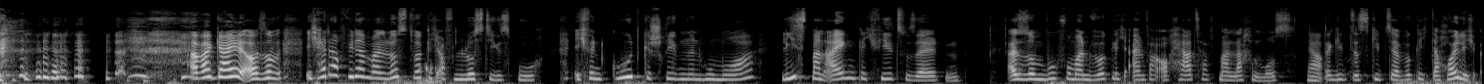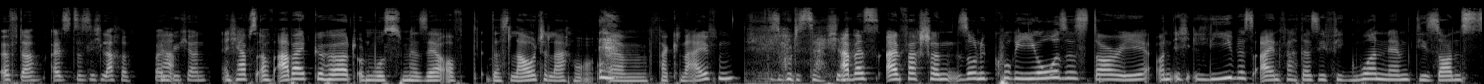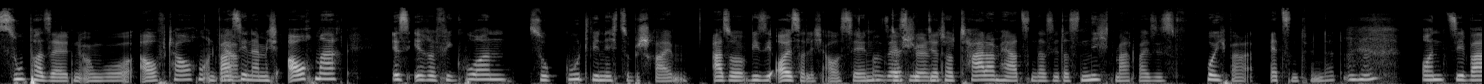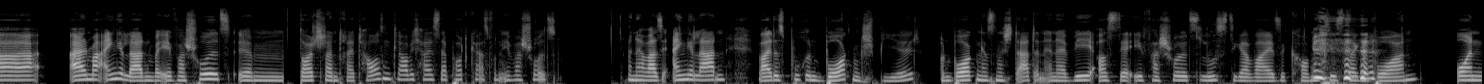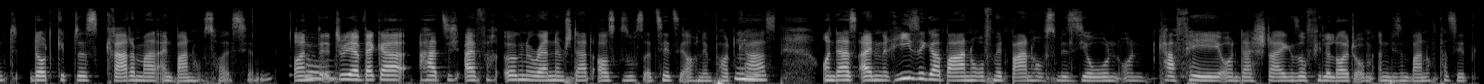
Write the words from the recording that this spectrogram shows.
Aber geil, also ich hätte auch wieder mal Lust wirklich auf ein lustiges Buch. Ich finde gut geschriebenen Humor liest man eigentlich viel zu selten. Also so ein Buch, wo man wirklich einfach auch herzhaft mal lachen muss. Ja. Da gibt es gibt's ja wirklich, da heule ich öfter, als dass ich lache bei Ja. Büchern. Ich habe es auf Arbeit gehört und musste mir sehr oft das laute Lachen ähm, verkneifen. Das ist ein gutes Zeichen. Aber es ist einfach schon so eine kuriose Story und ich liebe es einfach, dass sie Figuren nimmt, die sonst super selten irgendwo auftauchen. Und was Ja. sie nämlich auch macht, ist ihre Figuren so gut wie nicht zu beschreiben. Also wie sie äußerlich aussehen. Oh, das schön. liegt ihr total am Herzen, dass sie das nicht macht, weil sie es furchtbar ätzend findet. mhm. Und sie war einmal eingeladen bei Eva Schulz im Deutschland 3000, glaube ich, heißt der Podcast von Eva Schulz. Und da war sie eingeladen, weil das Buch in Borken spielt. Und Borken ist eine Stadt in NRW, aus der Eva Schulz lustigerweise kommt. Sie ist da geboren. Und dort gibt es gerade mal ein Bahnhofshäuschen. Und Oh. Julia Becker hat sich einfach irgendeine random Stadt ausgesucht, das erzählt sie auch in dem Podcast. Und da ist ein riesiger Bahnhof mit Bahnhofsmission und Café und da steigen so viele Leute um. An diesem Bahnhof passiert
